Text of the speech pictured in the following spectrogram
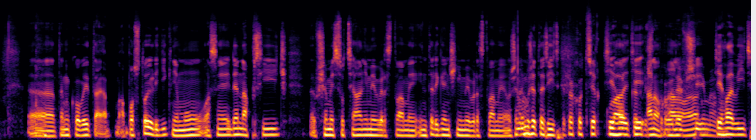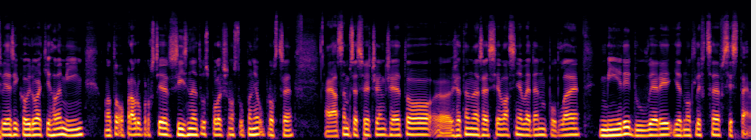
eh, ten COVID a postoj lidí k němu vlastně jde napříč všemi sociálními vrstvami, inteligenčními vrstvami, jo, že no, nemůžete říct, je to jako tihle, ti, ano, ano, vším, tihle víc věří covidu a tihle míň, ono to opravdu prostě řízne tu společnost úplně uprostřed. A já jsem přesvědčen, že, je to, že ten řez je vlastně veden podle míry důvěry jednotlivce v systém.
